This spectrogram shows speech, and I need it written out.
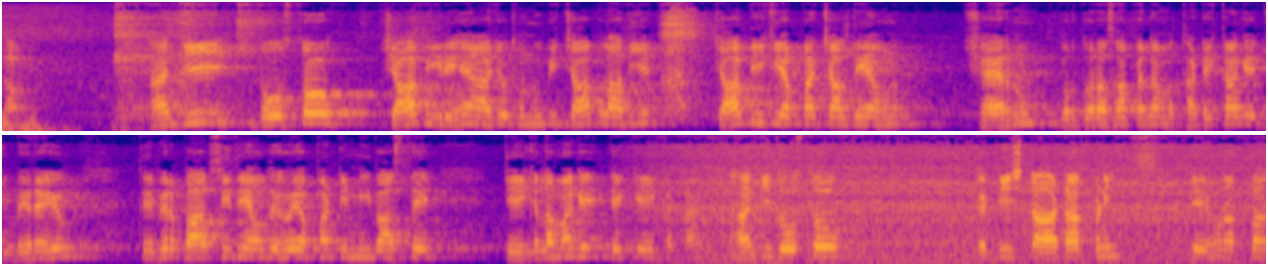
ਲਵ ਹਾਂਜੀ, ਦੋਸਤੋ, ਚਾਹ ਪੀ ਰਹੇ ਹਾਂ। ਆਜੋ ਤੁਹਾਨੂੰ ਵੀ ਚਾਹ ਪਿਲਾ ਦਈਏ। ਚਾਹ ਪੀ ਕੇ ਆਪਾਂ ਚੱਲਦੇ ਹਾਂ ਹੁਣ ਸ਼ਹਿਰ ਨੂੰ। ਗੁਰਦੁਆਰਾ ਸਾਹਿਬ ਪਹਿਲਾਂ ਮੱਥਾ ਟੇਕਾਂਗੇ, ਜੁੜੇ ਰਹੋ। ਤੇ ਫਿਰ ਵਾਪਸੀ ਤੇ ਆਉਂਦੇ ਹੋਏ ਆਪਾਂ ਟੀਮੀ ਵਾਸਤੇ ਕੇਕ ਲਵਾਂਗੇ ਤੇ ਕੇਕ ਕੱਟਾਂਗੇ। ਹਾਂਜੀ, ਦੋਸਤੋ, ਗੱਡੀ ਸਟਾਰਟ ਆ ਆਪਣੀ। ਤੇ ਹੁਣ ਆਪਾਂ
